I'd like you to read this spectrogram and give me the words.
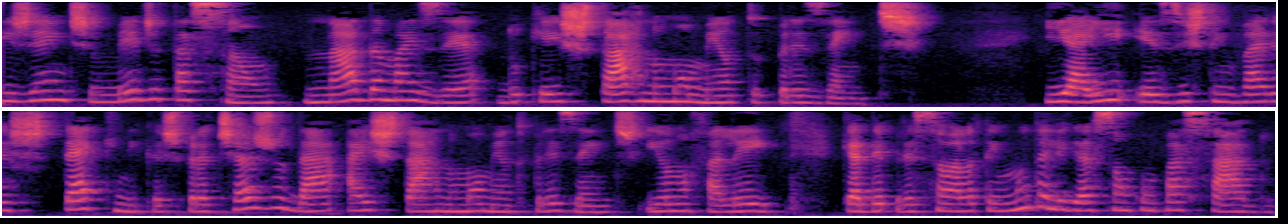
E, gente, meditação nada mais é do que estar no momento presente. E aí existem várias técnicas para te ajudar a estar no momento presente. E eu não falei que a depressão ela tem muita ligação com o passado.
